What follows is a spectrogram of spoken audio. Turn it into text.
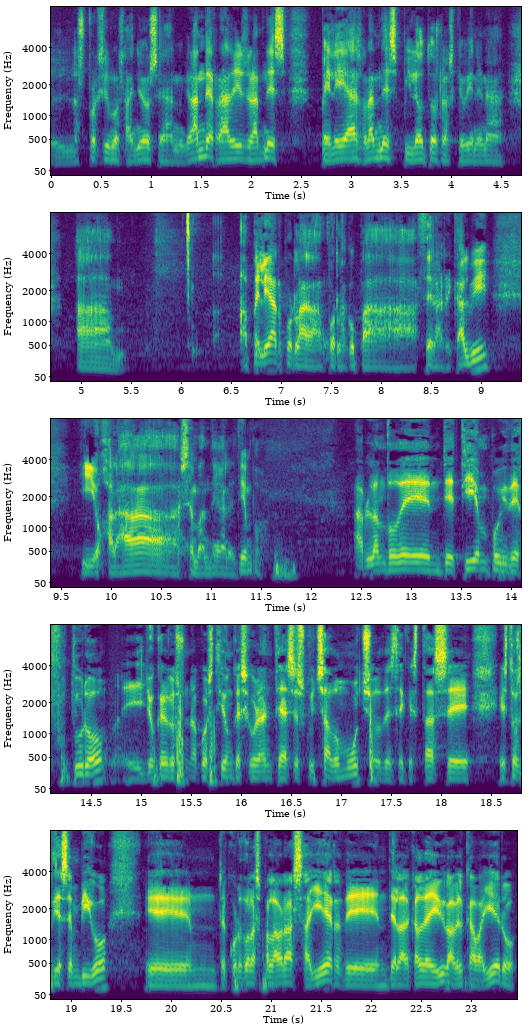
los próximos años sean grandes rallies, grandes peleas, grandes pilotos los que vienen a, a a pelear por la, por la Copa Cera Recalvi y ojalá se mantenga en el tiempo. Hablando de, tiempo y de futuro, eh, yo creo que es una cuestión que seguramente has escuchado mucho desde que estás eh, estos días en Vigo. Eh, recuerdo las palabras ayer del alcalde de Vigo, Abel Caballero,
